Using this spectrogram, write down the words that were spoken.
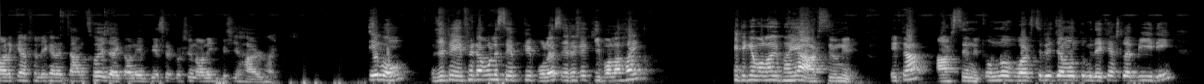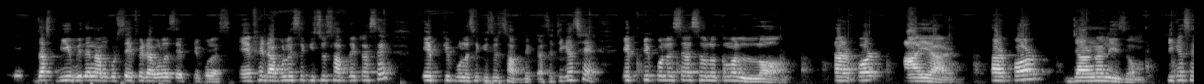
মার্কে আসলে এখানে চান্স হয়ে যায়, কারণ এফবিএস এর কোশ্চেন অনেক বেশি হার্ড হয়। এবং যেটা এফএটা বলে সেফটি পোলেস এটাকে কি বলা হয়? এটাকে বলা হয় ভাইয়া আর্টস ইউনিট এটা আর্টস ইউনিট অন্য ভার্সিটি যেমন তুমি দেখে আসলে বিইডি জাস্ট বিউবি তে নাম করছে F A double S F triple S F A double S এ কিছু সাবজেক্ট আছে এফ ট্রিপল এস এ কিছু সাবজেক্ট আছে, ঠিক আছে? এফ ট্রিপল এস এ আছে হলো তোমার ল তারপর আইআর তারপর জার্নালিজম, ঠিক আছে?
